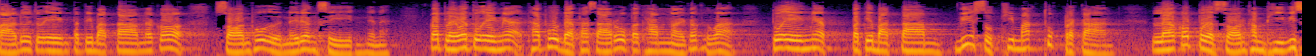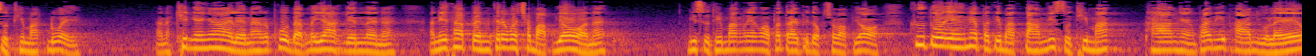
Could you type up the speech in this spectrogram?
ป่าด้วยตัวเองปฏิบัติตาม แล้วก็สอนผู้อื่นในเรื่องศีลเนี่ยนะก็แปลว่าตัวเองเนี่ยถ้าพูดแบบภาษารูปธรรมหน่อยก็คือว่า ตัวเองเนี่ยปฏิบัติตามวิสุทธิมักทุกประการ แล้วก็เปิดสอนคำพีวิสุทธิมักด้วยนนะคิดง่าย ๆ เลยนะถ้าพูดแบบไม่ยากเย็นเลยนะอันนี้ถ้าเป็นเรียกว่าฉบับย่อนะวิสุทธิมักเรียกว่าพระไตรปิฎกฉบับย่อ คือตัวเองเนี่ยปฏิบัติตามวิสุทธิมักทางแห่งพระนิพพานอยู่แล้ว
